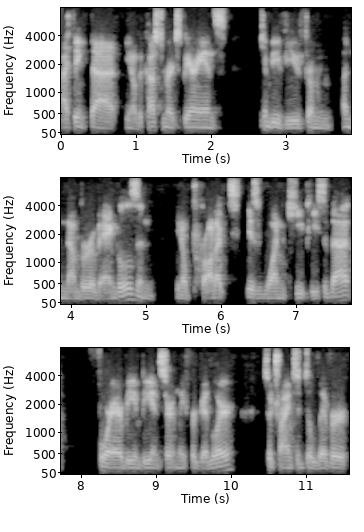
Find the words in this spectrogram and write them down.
I think that you know the customer experience can be viewed from a number of angles, and you know product is one key piece of that for Airbnb and certainly for Good Lawyer. So trying to deliver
